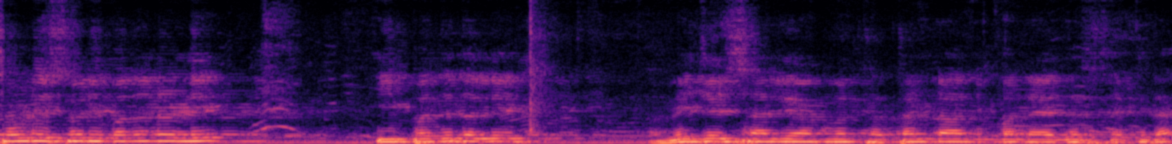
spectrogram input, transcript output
ಚೌಡೇಶ್ವರಿ, ಬನನಹಳ್ಳಿ ಈ ಪಂದ್ಯದಲ್ಲಿ ವಿಜಯಶಾಲಿ ಆಗುವಂತ ತಂಡ ನಿಮ್ಮನ್ನ ಎದುರಿಸುತ್ತಿದೆ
